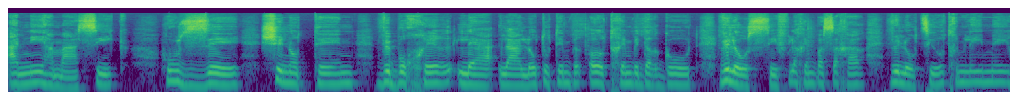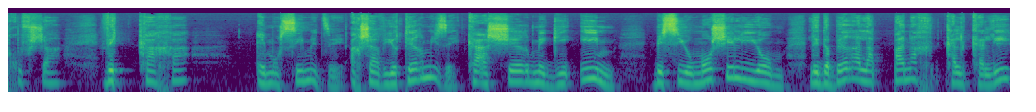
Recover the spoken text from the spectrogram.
אני המעסיק, הוא זה שנותן ובוחר להעלות אתם, אתכם בדרגות ולהוסיף לכם בשכר ולהוציא אתכם לימי חופשה. וככה הם עושים את זה. עכשיו, יותר מזה, כאשר מגיעים בסיומו של יום לדבר על הפן הכלכלי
